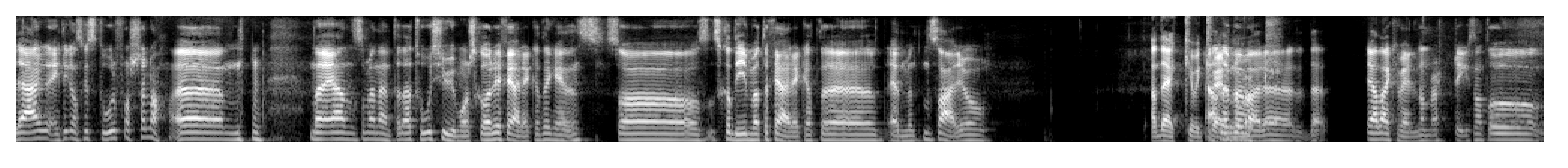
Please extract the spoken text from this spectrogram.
det er egentlig ganske stor forskjell, da. Er, som jeg nevnte, det er to 20-målsskårere i fjerderekka til Cadence. Så skal de møte fjerderekka til Edmonton, så er det jo Ja, det er kvelden Ja, og mørkt. det, Ja, det er kvelden og mørkt, ikke sant. Og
